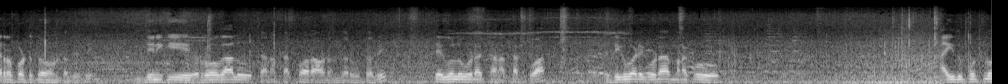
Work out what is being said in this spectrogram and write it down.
ఎర్రపొట్టుతో ఉంటుంది ఇది. దీనికి రోగాలు చాలా తక్కువ రావడం జరుగుతుంది. తెగులు కూడా చాలా తక్కువ. దిగుబడి కూడా మనకు ఐదు పుట్లు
